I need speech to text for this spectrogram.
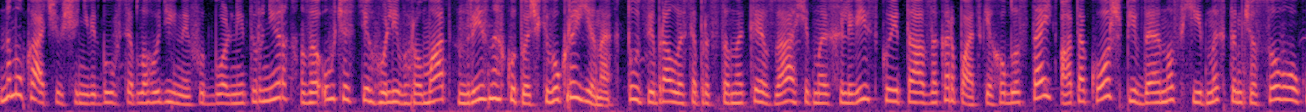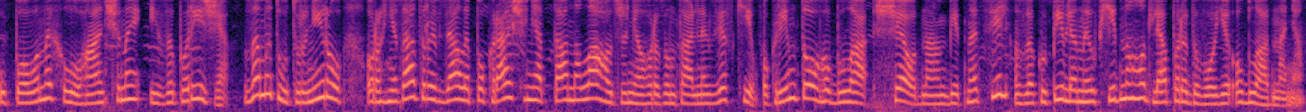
На Мукачівщині відбувся благодійний футбольний турнір за участі голів громад з різних куточків України. Тут зібралися представники західних, львівської та закарпатських областей, а також південно-східних тимчасово окупованих Луганщини і Запоріжжя. За мету турніру організатори взяли покращення та налагодження горизонтальних зв'язків. Окрім того, була ще одна амбітна ціль закупівля необхідного для передової обладнання.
